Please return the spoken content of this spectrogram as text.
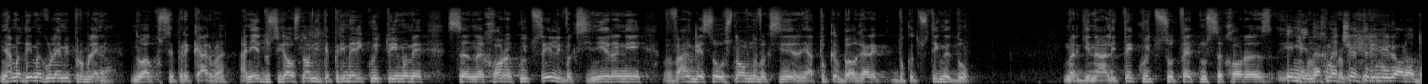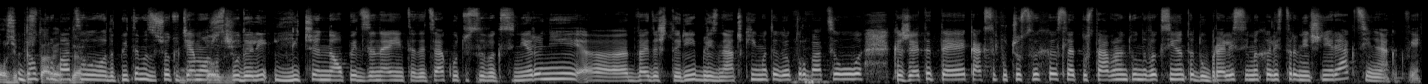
няма да има големи проблеми. Но ако се прекарва, а ние до сега основните примери, които имаме, са на хора, които са или вакцинирани, в Англия са основно вакцинирани, а тук в България, докато стигне до маргиналите, които съответно са хора... И минахме 4 милиона дози Доктор поставени. Да. Бацалова да питаме, защото тя може да сподели личен опит за нейните деца, които са вакцинирани. Две дъщери, близначки имате, доктор Бацалова. Кажете те как се почувстваха след поставянето на вакцината. Добре ли са, имаха ли странични реакции някакви? А,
